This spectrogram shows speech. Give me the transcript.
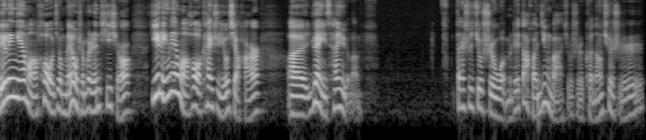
零零年往后就没有什么人踢球，一零年往后开始有小孩儿，呃，愿意参与了。但是就是我们这大环境吧，就是可能确实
